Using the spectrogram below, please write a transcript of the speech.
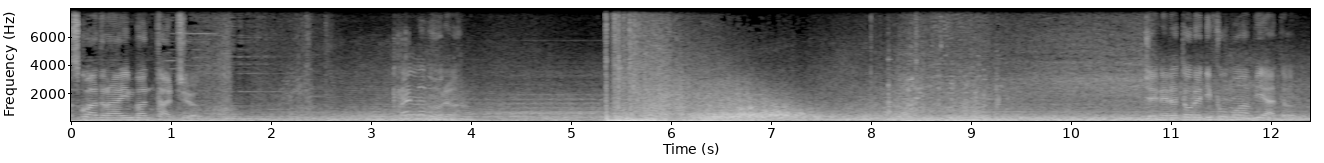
La nostra squadra è in vantaggio. Bel lavoro. Generatore di fumo avviato.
